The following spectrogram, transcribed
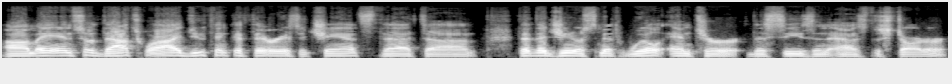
Um, and, so that's why I do think that there is a chance that uh, that that Geno Smith will enter this season as the starter.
